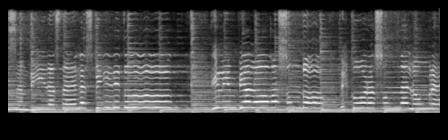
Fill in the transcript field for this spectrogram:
encendidas del Espíritu y limpia lo más hondo del corazón del hombre,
